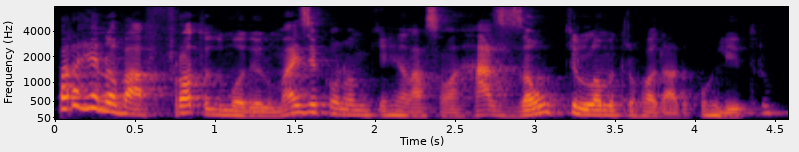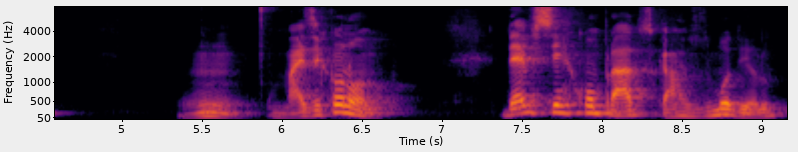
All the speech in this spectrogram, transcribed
Para renovar a frota do modelo mais econômico em relação à razão quilômetro rodado por litro, hum, mais econômico deve ser comprado os carros do modelo.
